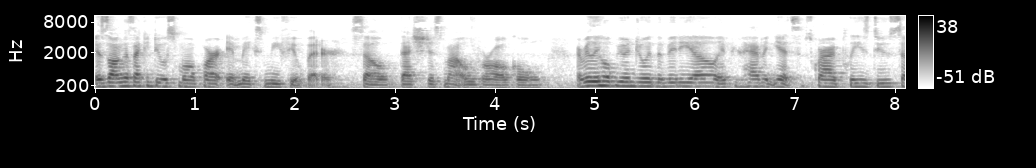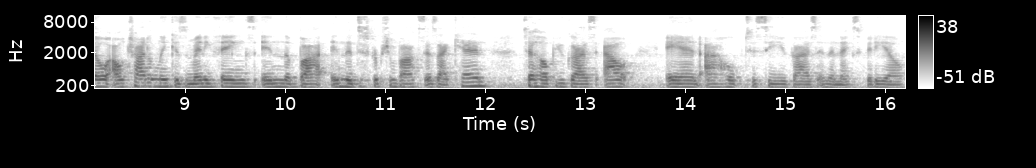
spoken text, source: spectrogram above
as long as I can do a small part, it makes me feel better. So that's just my overall goal. I really hope you enjoyed the video. If you haven't yet subscribed, please do so. I'll try to link as many things in the bot in the description box as I can to help you guys out. And I hope to see you guys in the next video.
